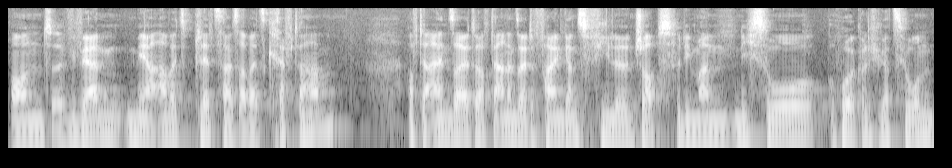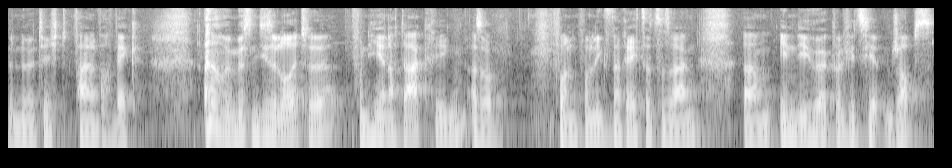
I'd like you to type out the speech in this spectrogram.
und äh, wir werden mehr Arbeitsplätze als Arbeitskräfte haben auf der einen Seite. Auf der anderen Seite fallen ganz viele Jobs, für die man nicht so hohe Qualifikationen benötigt, fallen einfach weg. Wir müssen diese Leute von hier nach da kriegen, also von, von links nach rechts sozusagen, ähm, in die höher qualifizierten Jobs.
